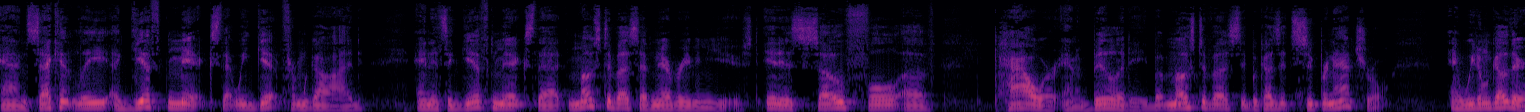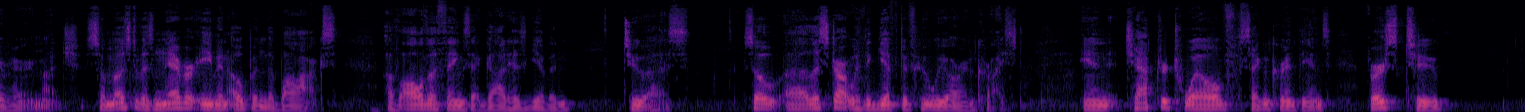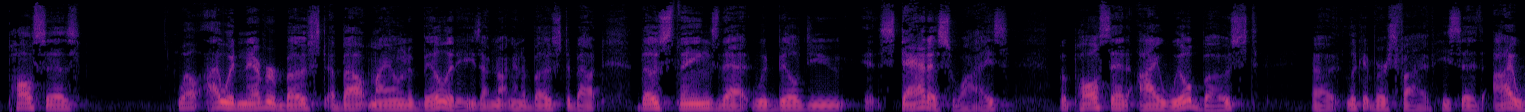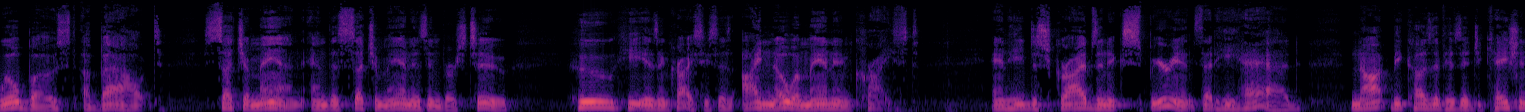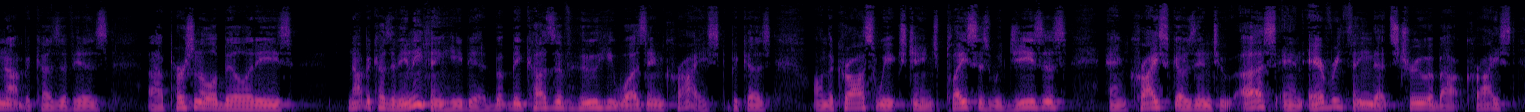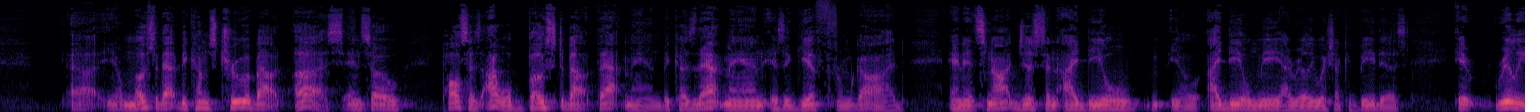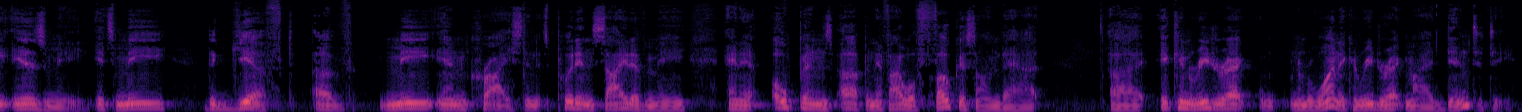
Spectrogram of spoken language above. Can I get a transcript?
And secondly, a gift mix that we get from God and it's a gift mix that most of us have never even used. It is so full of power and ability, but most of us, because it's supernatural, and we don't go there very much. So most of us never even open the box of all the things that God has given to us. So uh, let's start with the gift of who we are in Christ. In chapter 12, 2 Corinthians, verse 2, Paul says, well, I would never boast about my own abilities. I'm not going to boast about those things that would build you status wise. But Paul said, I will boast. Uh, look at verse 5. He says, I will boast about such a man. And this such a man is in verse 2 who he is in Christ. He says, I know a man in Christ. And he describes an experience that he had not because of his education, not because of his uh, personal abilities, not because of anything he did, but because of who he was in Christ. Because on the cross, we exchange places with Jesus, and Christ goes into us, and everything that's true about Christ uh, you know, most of that becomes true about us. And so Paul says, I will boast about that man because that man is a gift from God. And it's not just an ideal, you know, ideal me. I really wish I could be this. It really is me. It's me, the gift of me in Christ, and it's put inside of me, and it opens up. And if I will focus on that, uh, it can redirect. Number one, it can redirect my identity.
